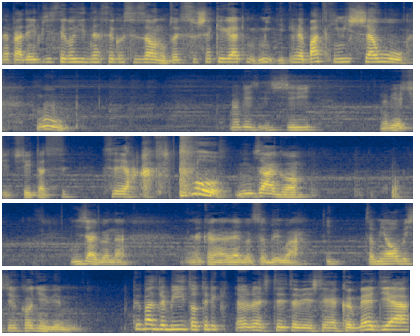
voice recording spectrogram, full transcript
Naprawdę nie z tego 11 sezonu. To jest coś takiego jak mi, herbatki mistrza Wu. Wu. No wiecie, czyli. No wiecie, czyli ta seria. Fu! Ninjago. Ninjago na, na kanale Lego co była. I to miało być tylko, nie wiem. Chyba zrobili to tylko, reszty to wiesz, taka komedia.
